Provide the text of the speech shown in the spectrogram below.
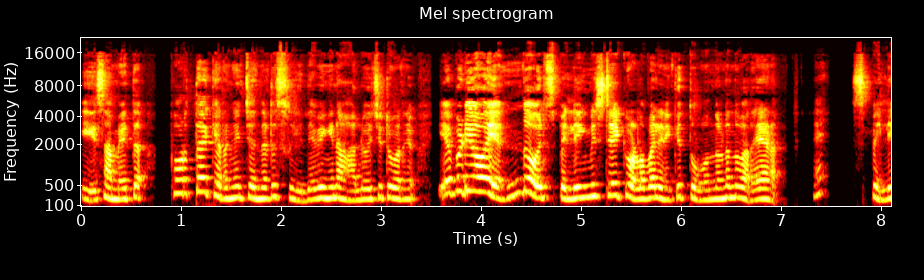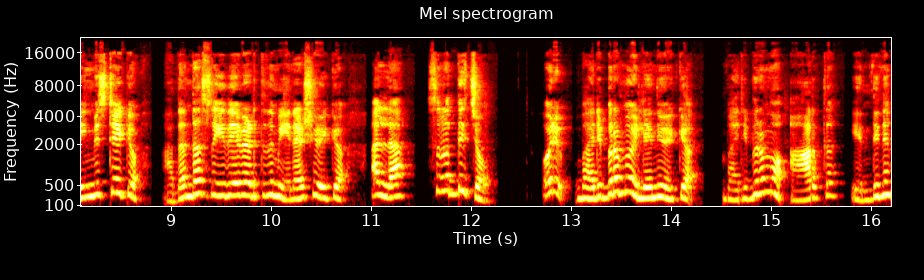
ഈ സമയത്ത് പുറത്തേക്ക് ഇറങ്ങി ചെന്നിട്ട് ശ്രീദേവി ഇങ്ങനെ ആലോചിച്ചിട്ട് പറഞ്ഞു എവിടെയോ എന്തോ ഒരു സ്പെല്ലിംഗ് മിസ്റ്റേക്ക് ഉള്ള പോലെ എനിക്ക് തോന്നുന്നുണ്ടെന്ന് പറയണം. ഏ? സ്പെല്ലിംഗ് മിസ്റ്റേക്കോ അതെന്താ ശ്രീദേവി എടുത്തത് മീനാക്ഷി ചോദിക്കുക? അല്ല ശ്രദ്ധിച്ചോ? ഒരു പരിഭ്രമോ ഇല്ലേന്ന് ചോദിക്കുക. പരിഭ്രമോ ആർക്ക്? എന്തിന്?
